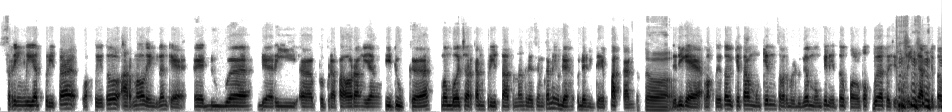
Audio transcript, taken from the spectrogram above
sering lihat berita waktu itu Arnold yang bilang kayak, kayak dua dari uh, beberapa orang yang diduga membocorkan berita tentang dressing room kan udah udah didepak kan. Betul. Jadi kayak waktu itu kita mungkin sempat berduga mungkin itu Paul Pogba atau si Lingard gitu.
